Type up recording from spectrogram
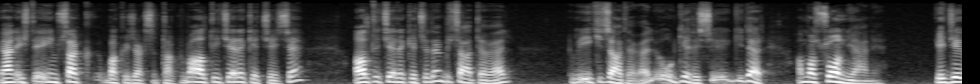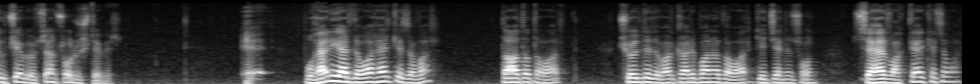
Yani işte imsak bakacaksın takvime. Altı çeyrek geçeyse altı çeyrek geçeden bir saat evvel bir iki saat evvel o gerisi gider. Ama son yani. Gece üçe bölsen son üçte bir. E, bu her yerde var. Herkese var. Dağda da var. Çölde de var. Garibana da var. Gecenin son seher vakti herkese var.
